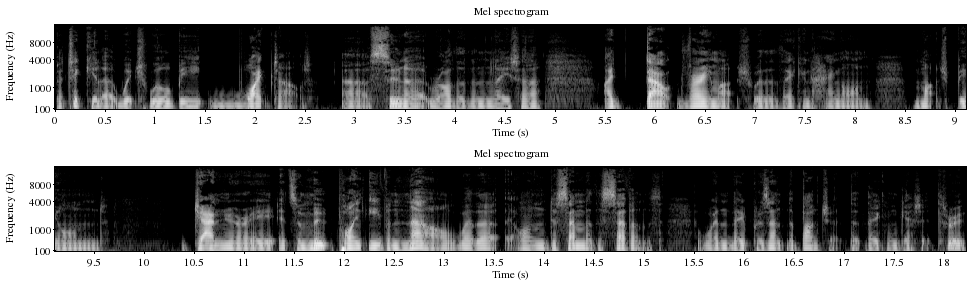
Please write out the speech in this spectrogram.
particular, which will be wiped out uh, sooner rather than later. I doubt very much whether they can hang on much beyond January. It's a moot point even now whether on December the 7th, when they present the budget, that they can get it through.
